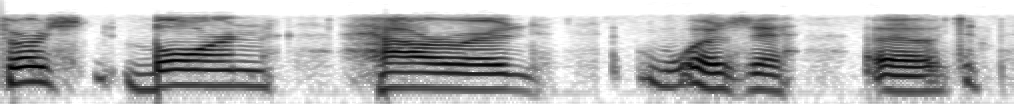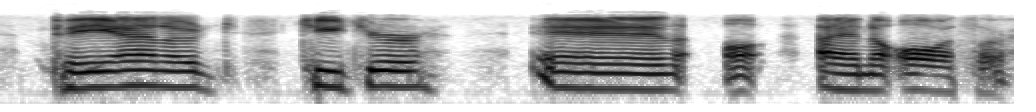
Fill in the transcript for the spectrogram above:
firstborn Howard was a, a piano teacher and an author.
